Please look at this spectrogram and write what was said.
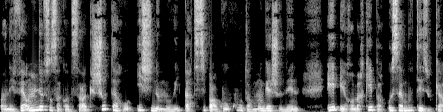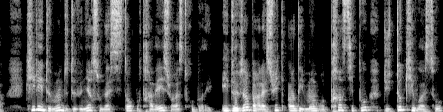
En effet, en 1955, Shotaro Ishinomori participe à un concours d'un manga shonen et est remarqué par Osamu Tezuka, qui lui demande de devenir son assistant pour travailler sur Astro Boy. Il devient par la suite un des membres principaux du Tokiwaso,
